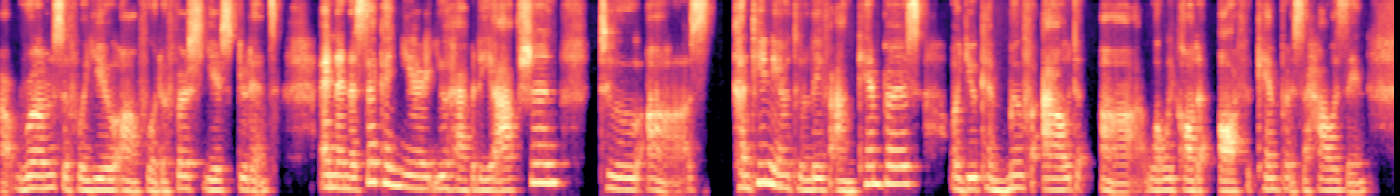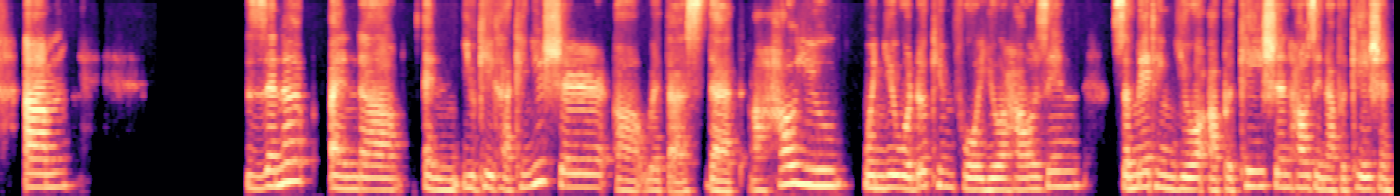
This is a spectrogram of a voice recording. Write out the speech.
uh, rooms for you uh, for the first year students. And then the second year, you have the option to uh, continue to live on campus or you can move out what we call the off-campus housing. Um, Zenab and and Yukika, can you share uh, with us that uh, how you, when you were looking for your housing, submitting your application, housing application,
